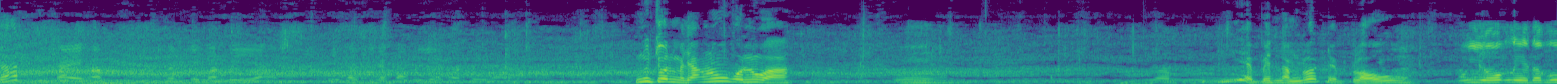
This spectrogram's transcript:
จัดใช่ครับมัน เป็นวันเวย์อะครับที่เขาจะเข้าไปแยกวันเวย์อะนู่นจนมาจากนู้นคนนู้นวะอืมเนี่ยเป็นตำรวจเด็เปล่ากูยกเลยแต่กู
